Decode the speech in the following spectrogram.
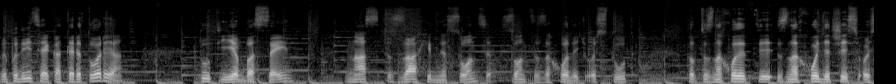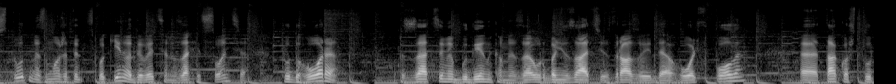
Ви подивіться, яка територія. Тут є басейн, у нас західне сонце, сонце заходить ось тут. Тобто, знаходячись ось тут, ми зможете спокійно дивитися на захід сонця. Тут гори, за цими будинками, за урбанізацією зразу йде гольф-поле. Е, Також тут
